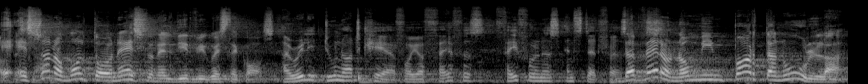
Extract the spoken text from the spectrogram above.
E, e sono molto onesto nel dirvi queste cose. Really. Davvero non mi importa nulla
